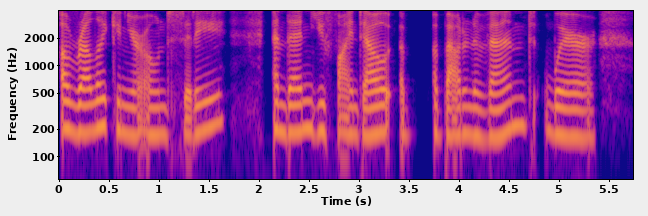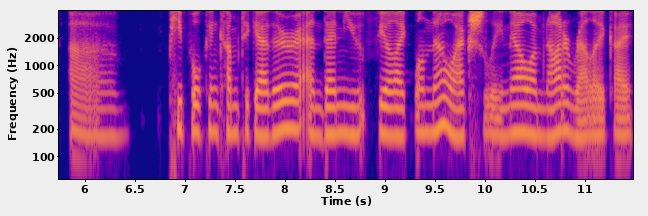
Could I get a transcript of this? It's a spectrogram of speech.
a relic in your own city, and then you find out a, about an event where uh, people can come together and then you feel like well no actually no i'm not a relic i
